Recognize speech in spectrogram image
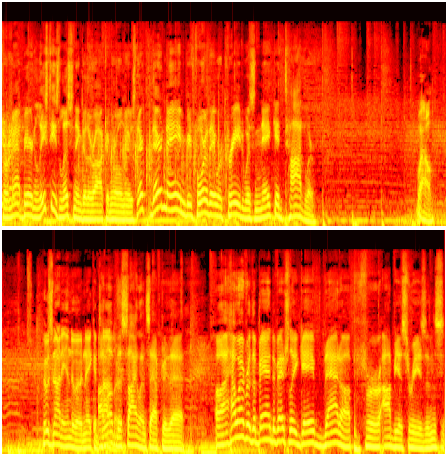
for Matt Beard. At least he's listening to the rock and roll news. Their their name before they were Creed was Naked Toddler. Wow. Who's not into a naked toddler? I love the silence after that. Uh, however, the band eventually gave that up for obvious reasons,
